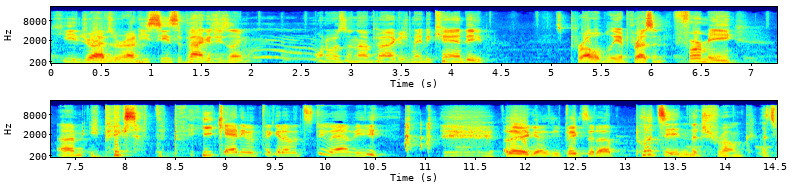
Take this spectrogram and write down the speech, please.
He drives around. He sees the package. He's like, mm, wonder what's in that package. Maybe candy. It's probably a present for me. Um, he picks up the. He can't even pick it up. It's too heavy. oh, there he goes. He picks it up, puts it in the trunk. Let's.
